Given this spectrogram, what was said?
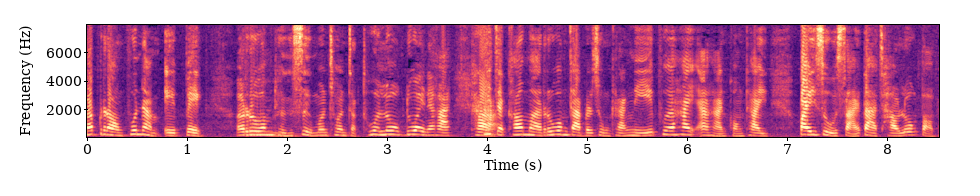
รับรองผู้นำเอเปกรวมถึงสื่อมวลชนจากทั่วโลกด้วยนะคะค่ะที่จะเข้ามาร่วมการประชุมครั้งนี้ เพื่อให้อาหารของไทยไปสู่สายตาชาวโลกต่อไป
